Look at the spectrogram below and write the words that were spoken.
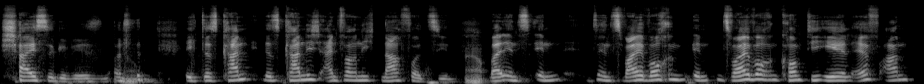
Scheiße gewesen. Und ich, das, kann, das kann ich einfach nicht nachvollziehen. Ja. Weil in, in, in, zwei Wochen, in zwei Wochen kommt die ELF an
